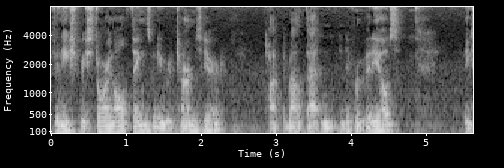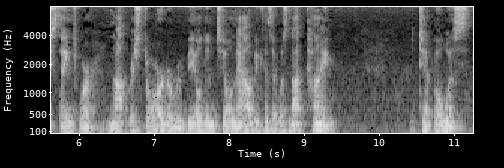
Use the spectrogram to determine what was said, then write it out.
finish restoring all things when he returns here. Talked about that in different videos. These things were not restored or revealed until now because it was not time. The temple was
